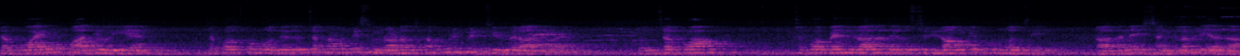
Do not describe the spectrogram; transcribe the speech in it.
चकवा एक उपाधि हुई है। चकवा उसको बोलते थे चक्रवर्ती सम्राट उसका पूरी पृथ्वी पर राज हुआ है। तो चकवा चकवा बहन राजा जो श्री राम के पूर्वज थे। राजा ने एक संकल्प लिया था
